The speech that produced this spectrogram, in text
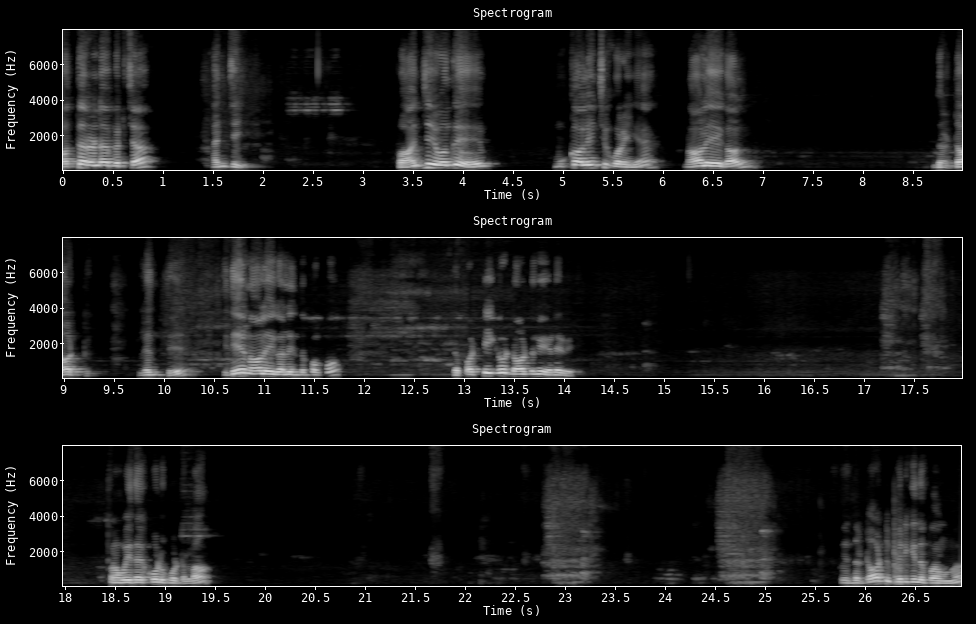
பத்தை ரெண்டாக பிரித்தா அஞ்சு. இப்போ அஞ்சு வந்து முக்கால் இன்ச்சு குறைங்க. நாலே கால் இந்த டாட் லென்த்து இதே நாலே கால் இந்த பக்கம். இந்த பட்டிக்கும் டாட்டுக்கும் இடைவெளி. இப்போ நம்ம இதை கோடு போட்டுடலாம். இப்போ இந்த டாட் பெருக்கிதை பாருங்க.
